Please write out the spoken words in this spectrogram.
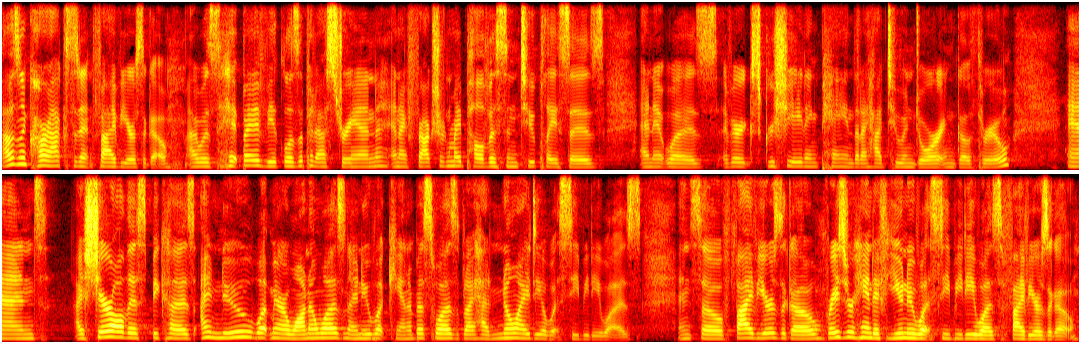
I was in a car accident five years ago. I was hit by a vehicle as a pedestrian, and I fractured my pelvis in two places, and it was a very excruciating pain that I had to endure and go through. And I share all this because I knew what marijuana was and I knew what cannabis was, but I had no idea what CBD was. And so, five years ago, raise your hand if you knew what CBD was five years ago.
